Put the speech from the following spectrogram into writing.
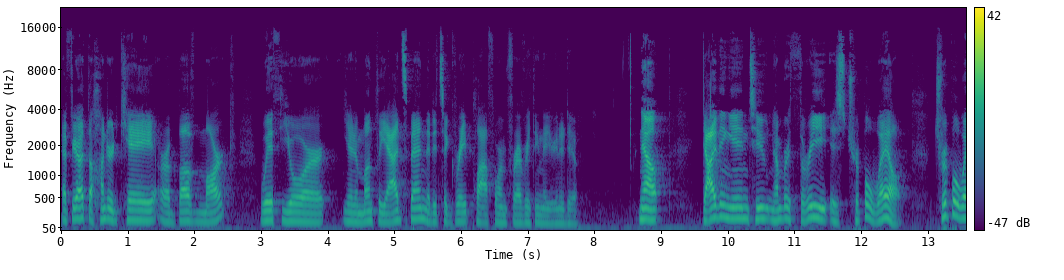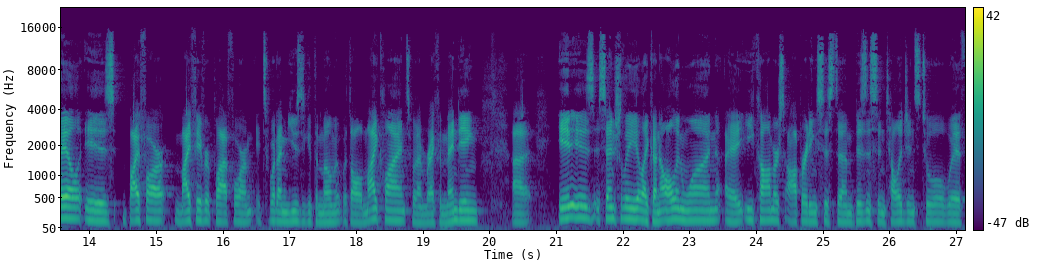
if you're at the 100k or above mark with your you know monthly ad spend, that it's a great platform for everything that you're going to do. Now, diving into number three is Triple Whale. Triple Whale is by far my favorite platform. It's what I'm using at the moment with all my clients, what I'm recommending. Uh, it is essentially like an all-in-one e-commerce operating system, business intelligence tool with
